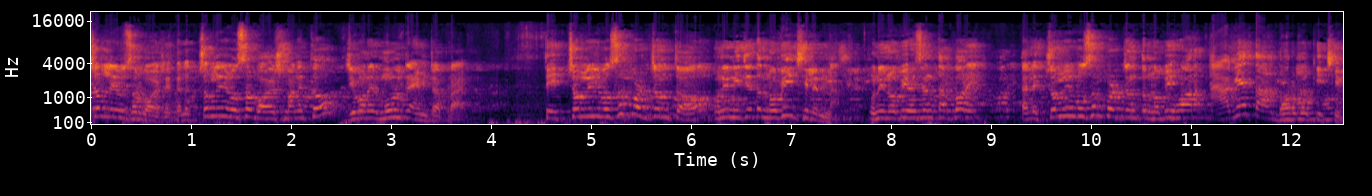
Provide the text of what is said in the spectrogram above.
চল্লিশ বছর বয়সে। তাহলে চল্লিশ বছর বয়স মানে তো জীবনের মূল টাইমটা প্রায়। তো চল্লিশ বছর পর্যন্ত উনি নিজে তো নবী ছিলেন না। উনি নবী হয়েছেন তারপরে। তাহলে চল্লিশ বছর পর্যন্ত নবী হওয়ার আগে তার ধর্ম কি ছিল?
